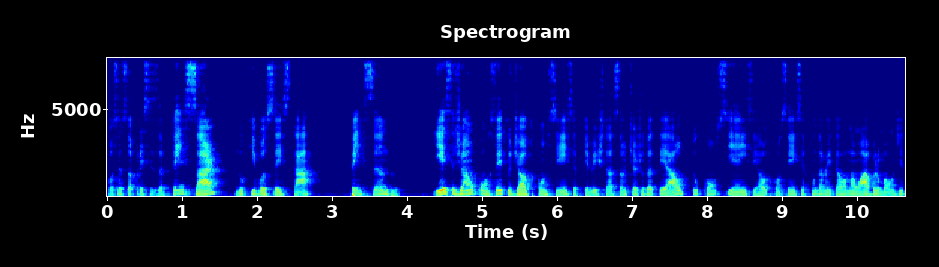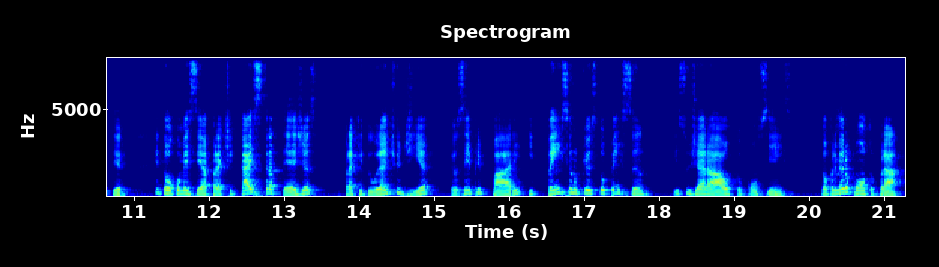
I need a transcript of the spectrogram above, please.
Você só precisa pensar no que você está pensando. E esse já é um conceito de autoconsciência, porque a meditação te ajuda a ter autoconsciência. A autoconsciência é fundamental, não abro mão de ter. Então eu comecei a praticar estratégias para que durante o dia eu sempre pare e pense no que eu estou pensando. Isso gera autoconsciência. Então, o primeiro ponto para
